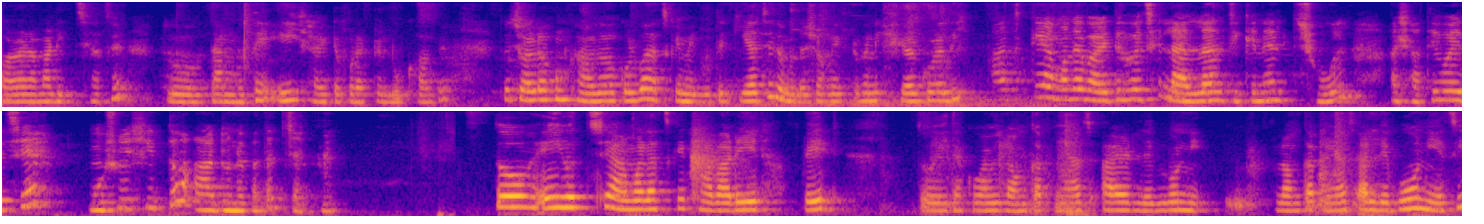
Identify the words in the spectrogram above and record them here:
করার আমার ইচ্ছে আছে। তো তার মধ্যে এই শাড়িটা পরে একটা লুক হবে। তো চলো এখন খাওয়া দাওয়া করব। আজকে মেনুতে কী আছে তোমাদের সঙ্গে একটুখানি শেয়ার করে দিই। আজকে আমাদের বাড়িতে হয়েছে লাল লাল চিকেনের ঝোল আর সাথে হয়েছে মসুরি সিদ্ধ আর ধনে পাতার চাটনি। তো এই হচ্ছে আমার আজকে খাবারের প্লেট তো এই দেখো আমি লঙ্কা, পেঁয়াজ আর লেবুও নি, লঙ্কা, পেঁয়াজ আর লেবুও নিয়েছি।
